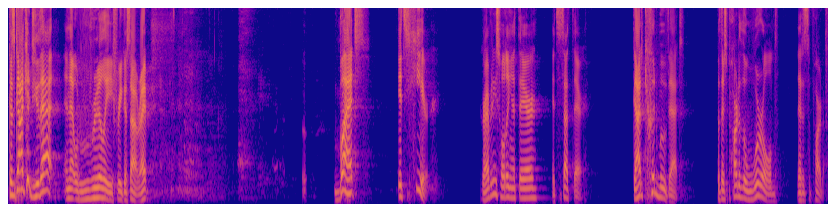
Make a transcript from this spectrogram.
because God could do that, and that would really freak us out, right? but it's here. Gravity's holding it there, it's set there. God could move that, but there's part of the world that it's a part of.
